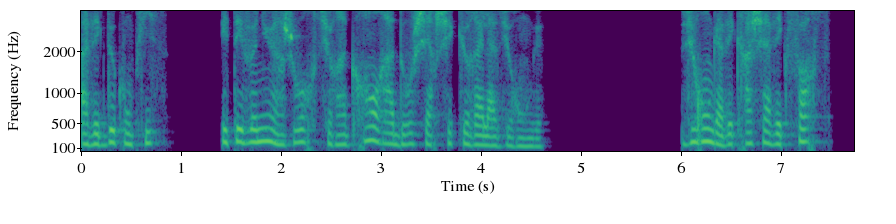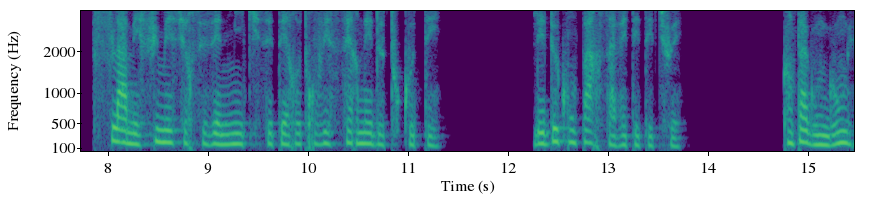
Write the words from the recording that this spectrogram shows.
avec deux complices, était venu un jour sur un grand radeau chercher querelle à Zurong. Zurong avait craché avec force flammes et fumée sur ses ennemis qui s'étaient retrouvés cernés de tous côtés. Les deux comparses avaient été tués. Quant à Gongong,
